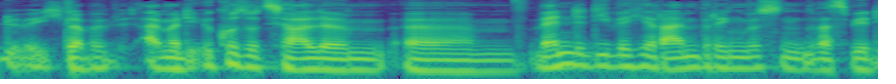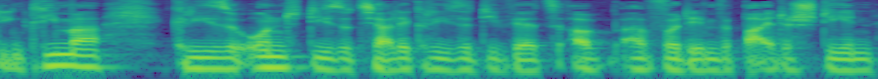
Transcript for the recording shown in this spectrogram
ich glaube, einmal die ökosoziale ähm, Wende, die wir hier reinbringen müssen, was wir die Klimakrise und die soziale Krise, die wir jetzt, vor dem wir beide stehen,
